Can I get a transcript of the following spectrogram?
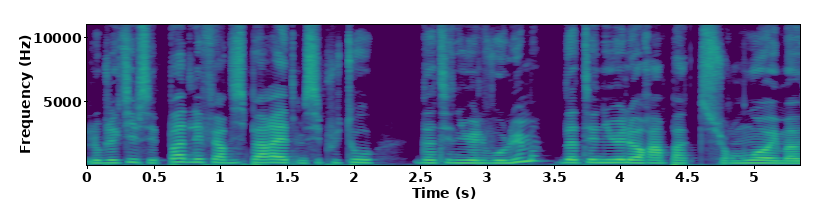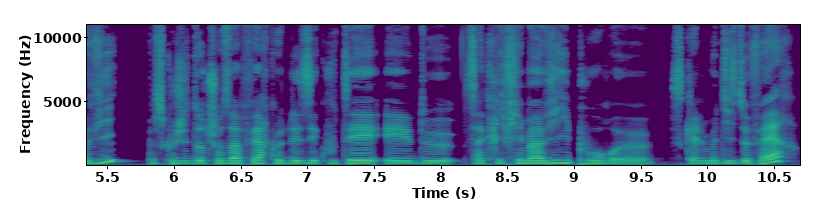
l'objectif, c'est pas de les faire disparaître, mais c'est plutôt d'atténuer le volume, d'atténuer leur impact sur moi et ma vie, parce que j'ai d'autres choses à faire que de les écouter et de sacrifier ma vie pour euh, ce qu'elles me disent de faire,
